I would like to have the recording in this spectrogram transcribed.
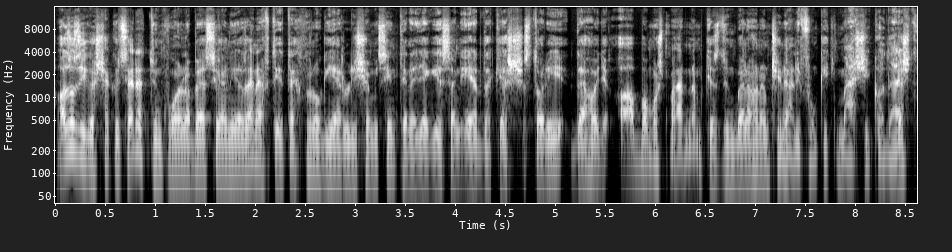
Az az igazság, hogy szerettünk volna beszélni az NFT technológiáról is, ami szintén egy egészen érdekes sztori, de hogy abba most már nem kezdünk bele, hanem csinálni fogunk egy másik adást.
